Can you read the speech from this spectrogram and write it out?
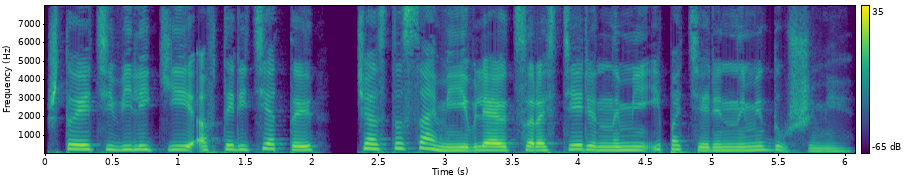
что эти великие авторитеты часто сами являются растерянными и потерянными душами.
